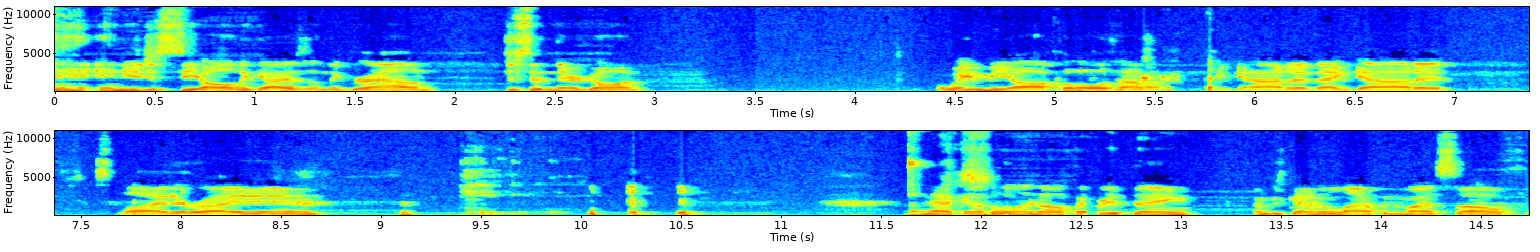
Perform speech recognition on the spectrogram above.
and you just see all the guys on the ground just sitting there going, wave me off the whole time. I got it, I got it. Slide it right in. I'm just kinda Excellent. off everything. I'm just kind of laughing to myself.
